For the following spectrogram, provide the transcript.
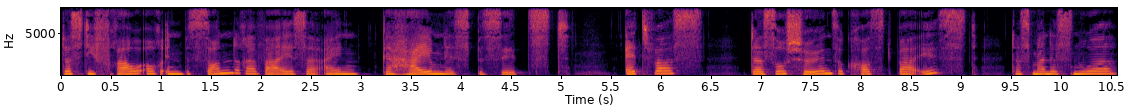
dass die Frau auch in besonderer Weise ein Geheimnis besitzt. Etwas, das so schön, so kostbar ist, dass man es nur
